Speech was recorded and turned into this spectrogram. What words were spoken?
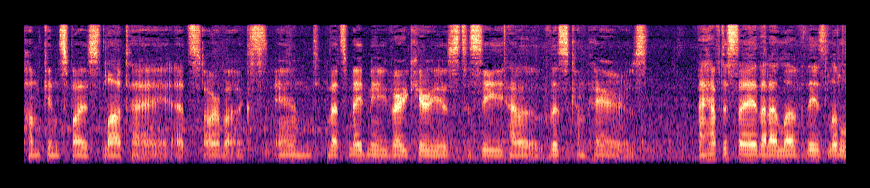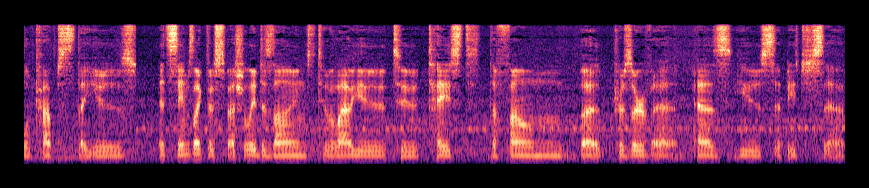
pumpkin spice latte at Starbucks, and that's made me very curious to see how this compares. I have to say that I love these little cups they use. It seems like they're specially designed to allow you to taste the foam but preserve it as you sip each sip.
